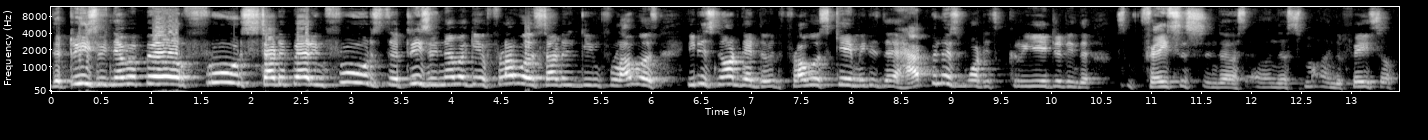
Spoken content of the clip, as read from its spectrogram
the trees which never bore fruits started bearing fruits. The trees which never gave flowers started giving flowers. It is not that the flowers came, it is the happiness what is created in the faces, in the, in the, in the face of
